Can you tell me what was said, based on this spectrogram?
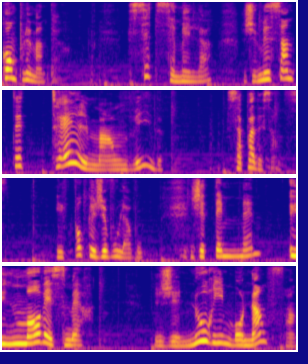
complémentaire. Cette semaine-là, je me sentais tellement vide. Ça n'a pas de sens. Il faut que je vous l'avoue. J'étais même une mauvaise mère. Je nourris mon enfant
